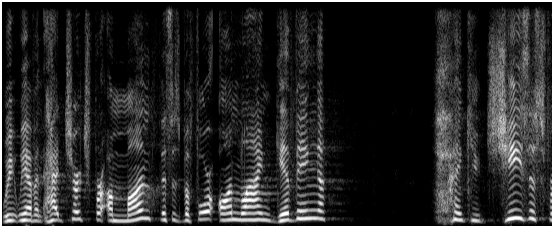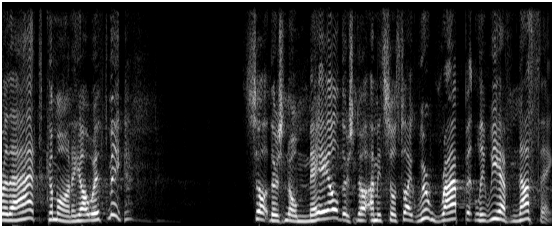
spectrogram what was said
We, we haven't had church for a month. This is before online giving. Thank you, Jesus, for that. Come on, are y'all with me? So there's no mail. There's no, I mean, so it's like we're rapidly, we have nothing.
